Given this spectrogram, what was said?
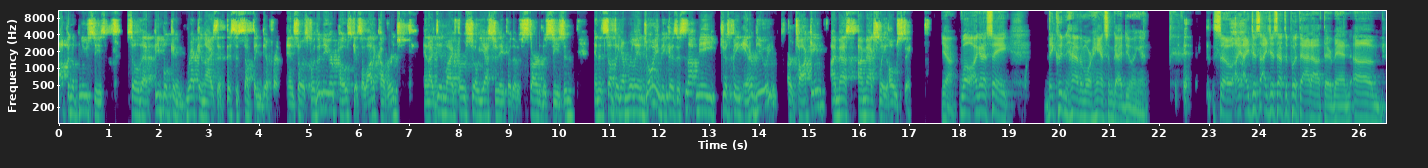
Up in the Blue Seats so that people can recognize that this is something different. And so it's for the New York Post, gets a lot of coverage. And I did my first show yesterday for the start of the season. And it's something I'm really enjoying because it's not me just being interviewing or talking. I'm, as- I'm actually hosting. Yeah. Well, I got to say, they couldn't have a more handsome guy doing it. So I, I, just I just have to put that out there, man. Um,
